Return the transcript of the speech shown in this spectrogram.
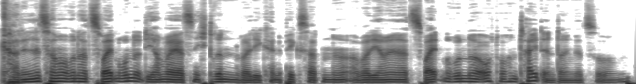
Cardinals haben auch in der zweiten Runde, die haben wir jetzt nicht drin, weil die keine Picks hatten, ne? aber die haben in der zweiten Runde auch noch einen Tight End angezogen.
